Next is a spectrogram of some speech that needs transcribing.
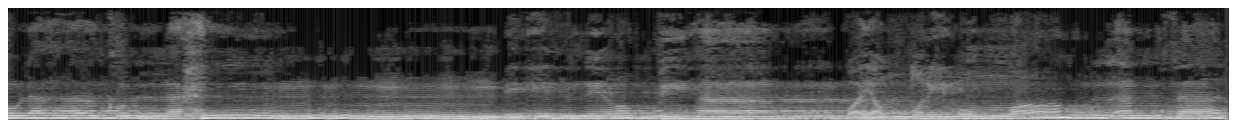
تؤتي أكلها كل حين بإذن ربها. ويضرب الله الأمثال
